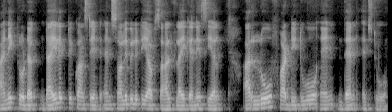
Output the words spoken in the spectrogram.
Ionic product, dielectric constant and solubility of salt like NaCl are low for D2O and then H2O.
